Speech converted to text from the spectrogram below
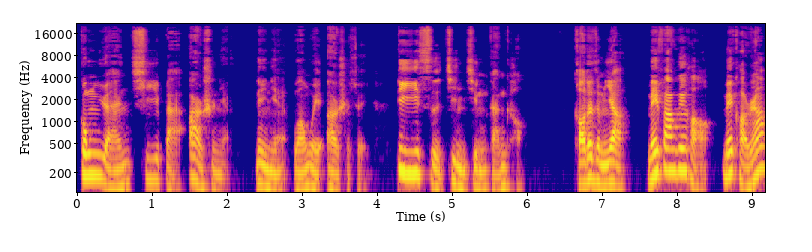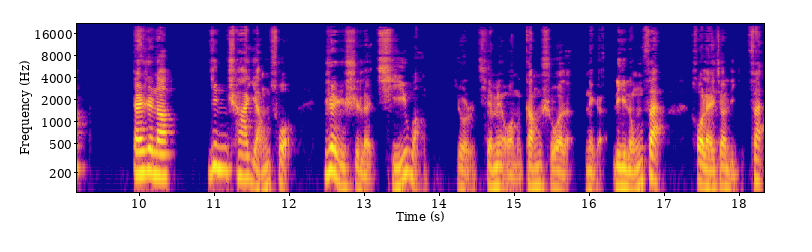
公元七百二十年那年，王维二十岁，第一次进京赶考，考的怎么样？没发挥好，没考上。但是呢？阴差阳错认识了齐王，就是前面我们刚说的那个李隆范，后来叫李范。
